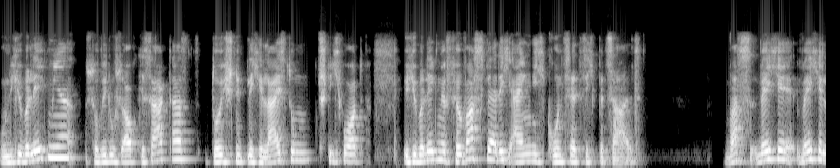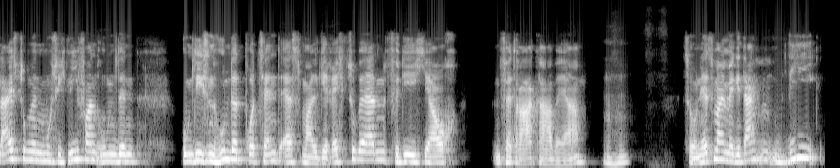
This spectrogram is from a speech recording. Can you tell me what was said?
Und ich überlege mir, so wie du es auch gesagt hast, durchschnittliche Leistung, Stichwort, ich überlege mir, für was werde ich eigentlich grundsätzlich bezahlt? Was, welche, welche Leistungen muss ich liefern, um den, um diesen 100 Prozent erstmal gerecht zu werden, für die ich ja auch einen Vertrag habe, ja? Mhm. So, und jetzt mal mir Gedanken, wie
